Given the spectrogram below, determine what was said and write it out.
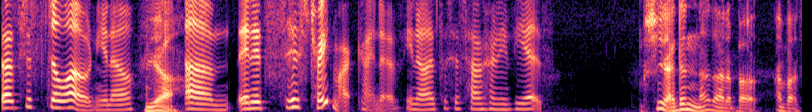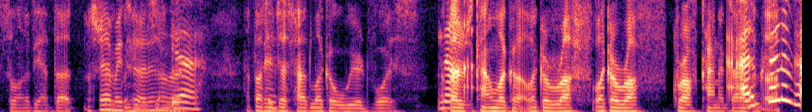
that's just Stallone, you know. yeah. Um, and it's his trademark, kind of. You know, it's just how kind of he is. Shoot, I didn't know that about about Stallone that he had that. stroke me when too, He I was didn't know younger. Yeah. I thought he just had like a weird voice. I No, thought he was kind of like a like a rough like a rough gruff kind of guy. I've kind of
